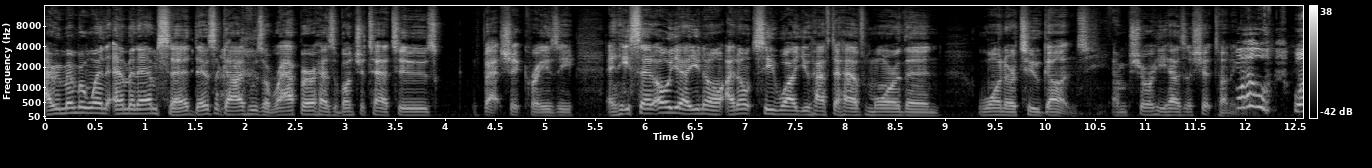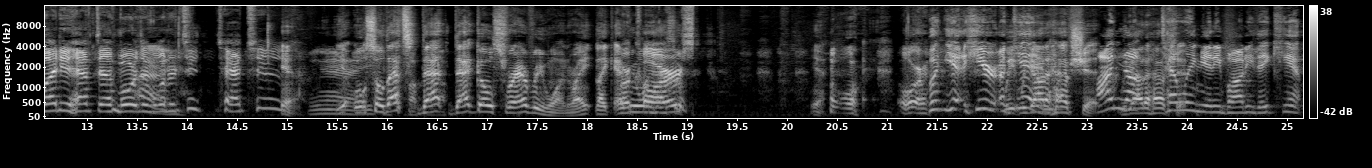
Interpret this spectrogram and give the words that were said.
I remember when Eminem said, "There's a guy who's a rapper, has a bunch of tattoos, batshit crazy," and he said, "Oh yeah, you know, I don't see why you have to have more than." One or two guns. I'm sure he has a shit ton of guns. Whoa! Why do you have to have more than Uh, one or two tattoos? Yeah. Yeah, Yeah, well, so that's that up. that goes for everyone, right? Like or everyone has a- cars. Yeah. or or But yeah, here again, we, we gotta have shit. I'm we not gotta have telling anybody they can't.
